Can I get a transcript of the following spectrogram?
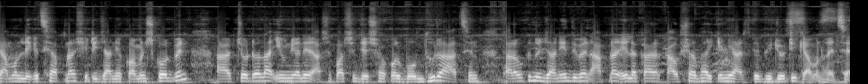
কেমন লেগেছে আপনার সেটি জানিয়ে কমেন্টস করবেন। আর চোডলা ইউনিয়নের আশেপাশে যে সকল বন্ধুরা আছেন, তারাও কিন্তু জানিয়ে দিবেন আপনার এলাকার কাউসার ভাইকে নিয়ে আজকের ভিডিওটি কেমন হয়েছে।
